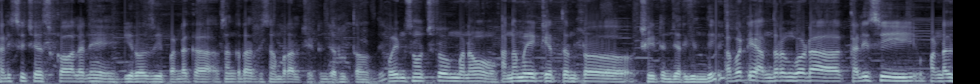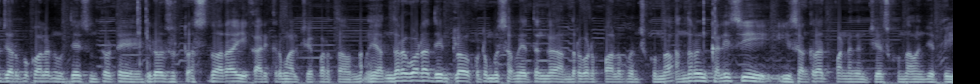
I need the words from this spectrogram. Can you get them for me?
కలిసి చేసుకోవాలని ఈ రోజు ఈ పండగ సంక్రాంతి సంబరాలు చేయడం జరుగుతూ ఉంది. పోయిన సంవత్సరం మనం అన్నమయ్య కీర్తనతో చేయడం జరిగింది. కాబట్టి అందరం కూడా కలిసి పండగ జరుపుకోవాలనే ఉద్దేశంతో ఈ రోజు ట్రస్ట్ ద్వారా ఈ కార్యక్రమాలు చేపడతా ఉన్నాం. అందరూ కూడా దీంట్లో కుటుంబ సమేతంగా అందరూ కూడా పాలు పంచుకుందాం. అందరం కలిసి ఈ సంక్రాంతి పండుగను చేసుకుందాం అని చెప్పి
